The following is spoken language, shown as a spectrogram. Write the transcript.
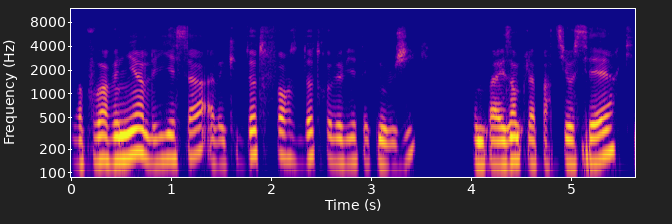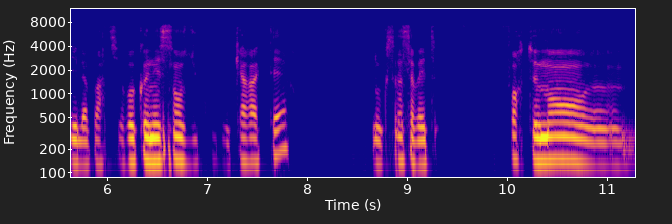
On va pouvoir venir lier ça avec d'autres forces, d'autres leviers technologiques, comme par exemple la partie OCR, qui est la partie reconnaissance du coup de caractère. Donc ça, ça va être fortement euh,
